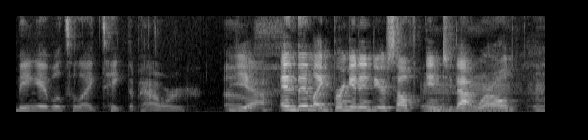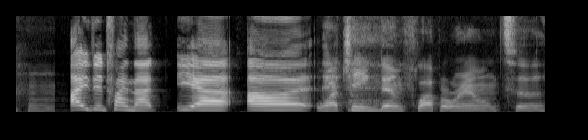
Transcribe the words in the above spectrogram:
Being able to like take the power. Of, yeah, and then like bring it into yourself into that Mhm, world. mhm. I did find that. Yeah. Uh, Watching them flop around to.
